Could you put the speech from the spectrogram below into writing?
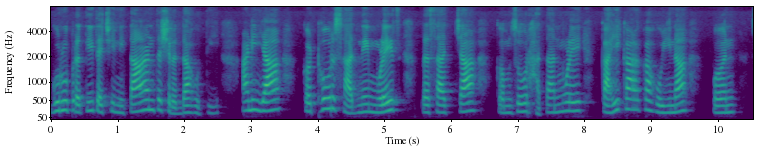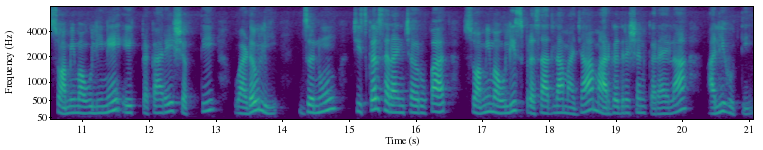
गुरुप्रती त्याची नितांत श्रद्धा होती आणि या कठोर साधनेमुळेच प्रसादच्या कमजोर हातांमुळे काही काळ का होईना पण स्वामी माऊलीने एक प्रकारे शक्ती वाढवली. जणू चिचकर सरांच्या रूपात स्वामी माऊलीच प्रसादला माझ्या मार्गदर्शन करायला आली होती.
